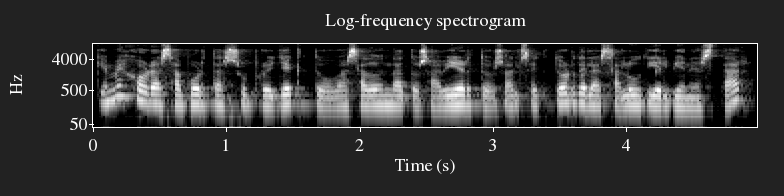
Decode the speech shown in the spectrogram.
¿Qué mejoras aporta su proyecto basado en datos abiertos al sector de la salud y el bienestar?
